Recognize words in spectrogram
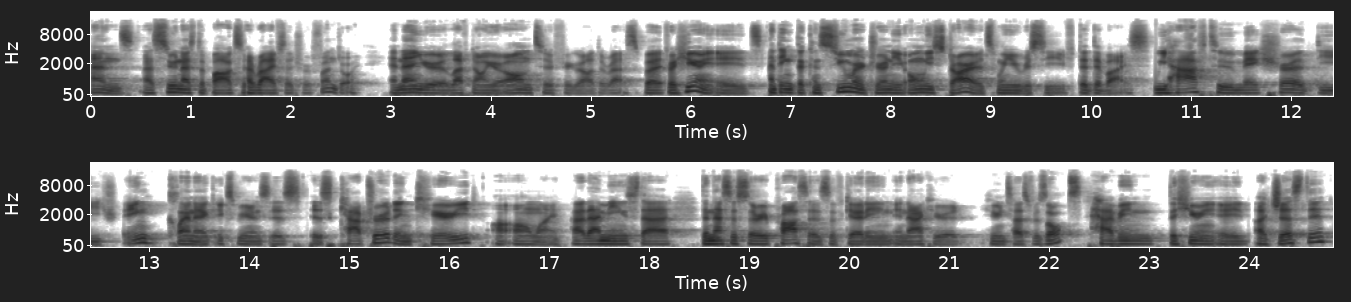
ends as soon as the box arrives at your front door and then you're left on your own to figure out the rest. But for hearing aids, I think the consumer journey only starts when you receive the device. We have to make sure the in-clinic experience is, is captured and carried uh, online. Uh, that means that the necessary process of getting an accurate hearing test results, having the hearing aid adjusted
